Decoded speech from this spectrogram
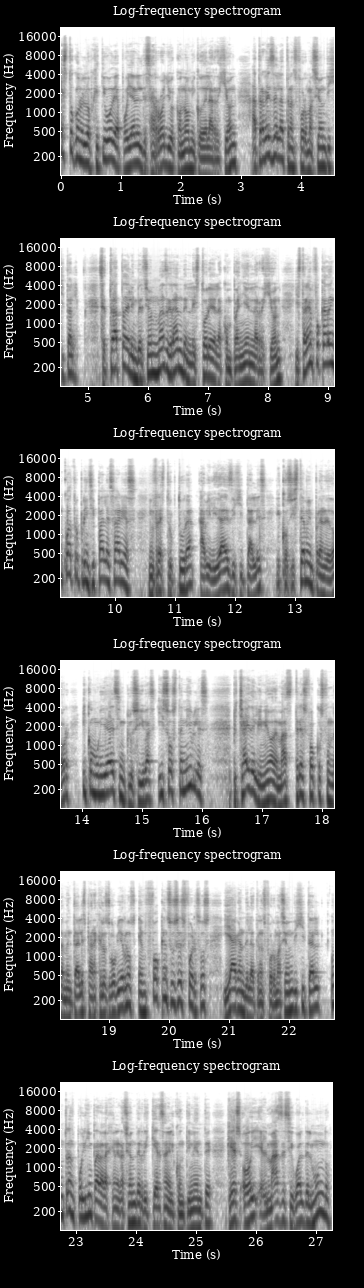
Esto con el objetivo de apoyar el desarrollo económico de la región a través de la transformación digital. Se trata de la inversión más grande en la historia de la compañía en la región y estará enfocada en cuatro principales áreas, infraestructura, habilidades digitales, ecosistema emprendedor y comunidades inclusivas y sostenibles. Pichai delineó además tres focos fundamentales para que los gobiernos enfoquen sus esfuerzos y hagan de la transformación digital un trampolín para la generación de riqueza en el continente, que es hoy el más desigual del mundo.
